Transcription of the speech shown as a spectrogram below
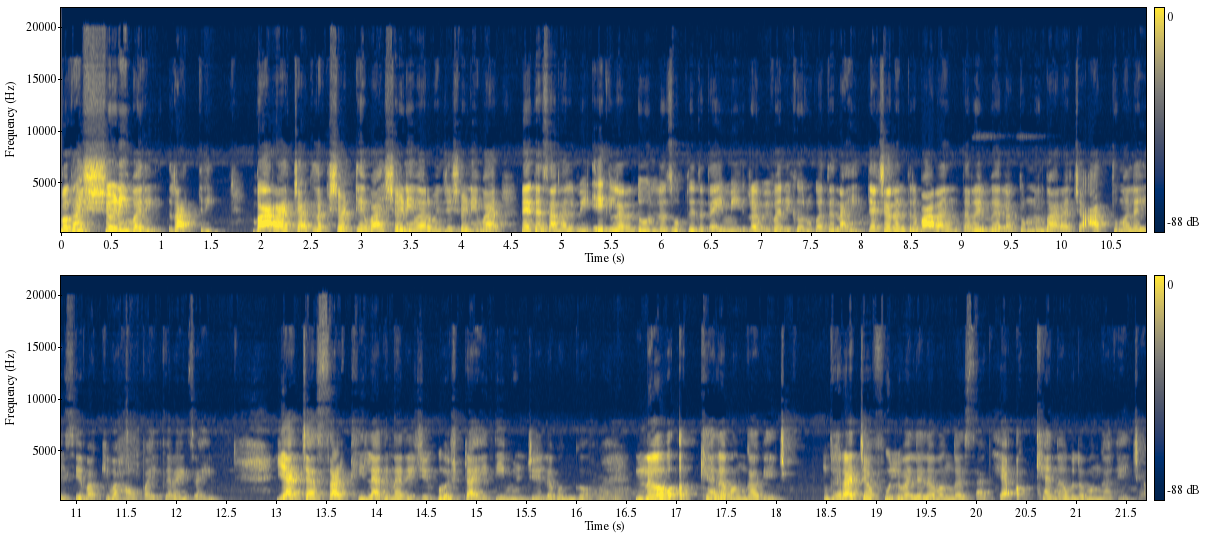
बघा शनिवारी रात्री. बाराच्या लक्षात ठेवा शनिवार म्हणजे शनिवार. नाही तर सांगाल मी एकला ना दोनला झोपते तर ताई मी रविवारी करू का? तर नाही. त्याच्यानंतर बारानंतर रविवार लागतो म्हणून बाराच्या आत तुम्हाला ही सेवा किंवा हा उपाय करायचा आहे. याच्यासाठी लागणारी जी गोष्ट आहे ती म्हणजे लवंग. नव अख्ख्या लवंगा घ्यायच्या. घरात ज्या फुलवाल्या लवंग असतात ह्या अख्ख्या नव लवंगा घ्यायच्या.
